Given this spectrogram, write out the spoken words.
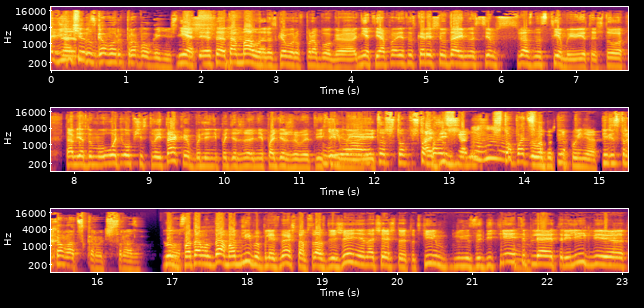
это- Винчи разговоры про Бога есть. Нет, это там мало разговоров про Бога. Нет, я это скорее всего да именно с тем связано с темой это, что там я думаю о- общество и так как бы не, поддержа- не поддерживает и фильмы. а и это эти. чтоб, чтоб, Один, ш- да, ну, чтоб от- было бы вся хуйня. перестраховаться, короче, сразу. Ну, Просто. потому, да, могли бы, блядь, знаешь, там сразу движение начать, что этот фильм за детей Мгм. цепляет, религии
